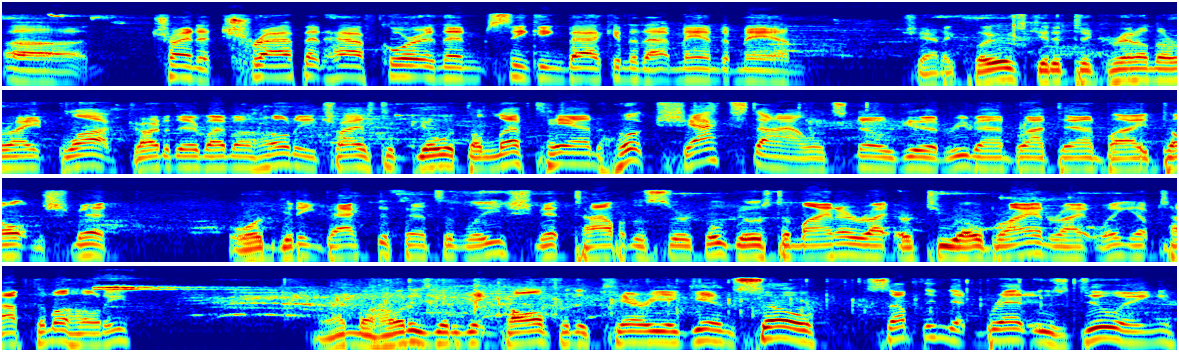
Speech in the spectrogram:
uh, trying to trap at half-court and then sinking back into that man-to-man. Chanticleers get it to Grint on the right block. Guarded there by Mahoney. Tries to go with the left hand hook, Shaq style. It's no good. Rebound brought down by Dalton Schmidt. Ord getting back defensively. Schmidt top of the circle goes to Miner right or to O'Brien right wing up top to Mahoney. And Mahoney's going to get called for the carry again. So something that Brett is doing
